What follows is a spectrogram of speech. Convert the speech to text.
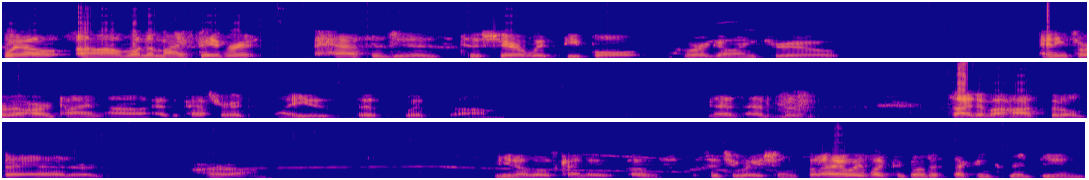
well uh, one of my favorite passages to share with people who are going through any sort of hard time. Uh, as a pastor, I, I, use this with um, at, at, the side of a hospital bed or, or um, you know, those kind of, of situations. But I always like to go to Second Corinthians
